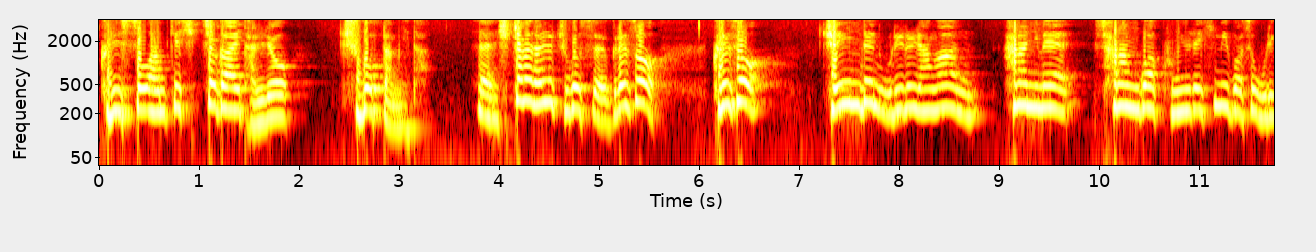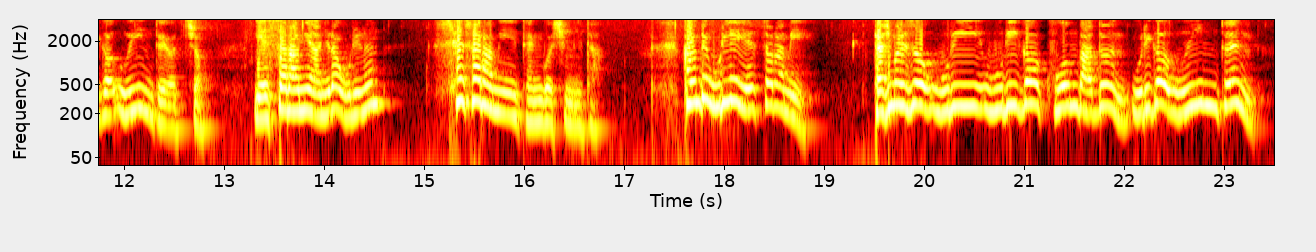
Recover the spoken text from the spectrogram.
그리스도와 함께 십자가에 달려 죽었답니다. 네, 십자가에 달려 죽었어요. 그래서, 그래서 죄인된 우리를 향한 하나님의 사랑과 긍휼에 힘입어서 우리가 의인 되었죠. 옛사람이 아니라 우리는 새 사람이 된 것입니다. 그런데 우리의 옛사람이, 다시 말해서 우리, 우리가 구원받은, 우리가 의인 된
